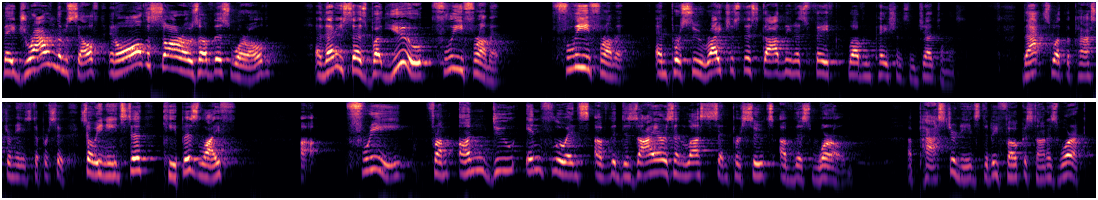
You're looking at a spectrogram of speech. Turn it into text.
They drown themselves in all the sorrows of this world. And then he says, But you flee from it. Flee from it and pursue righteousness, godliness, faith, love, and patience and gentleness. That's what the pastor needs to pursue. So he needs to keep his life uh, free from undue influence of the desires and lusts and pursuits of this world. A pastor needs to be focused on his work.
